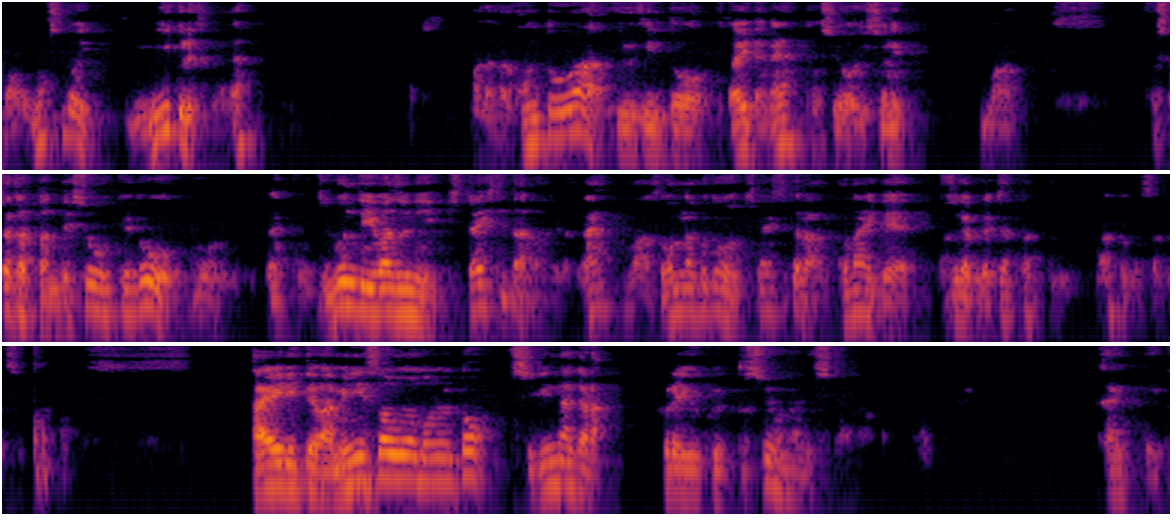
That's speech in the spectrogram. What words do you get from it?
まあ、面白い、ユニークですけどね。から本当は友人と二人でね、年を一緒に、まあ、したかったんでしょうけど、もう、ね、自分で言わずに期待してたのでね。まあ、そんなことを期待してたら来ないで、年が暮れちゃったっていう、なんとかさですよ。帰り手は身に沿うものと知りながら、暮れゆく年を何した帰っていく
